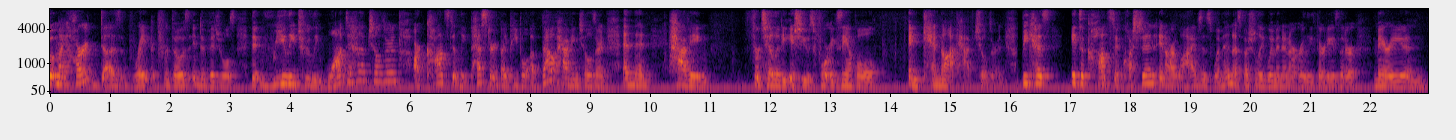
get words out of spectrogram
But my heart does break for those individuals that really truly want to have children, are constantly pestered by people about having children, and then having fertility issues, for example, and cannot have children. Because it's a constant question in our lives as women, especially women in our early 30s that are married and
